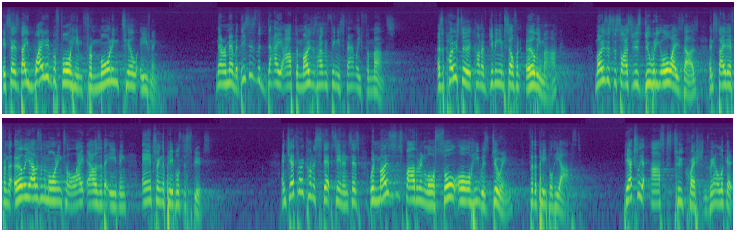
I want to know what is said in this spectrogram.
It says they waited before him from morning till evening. Now remember, this is the day after Moses hasn't seen his family for months. As opposed to kind of giving himself an early mark, Moses decides to just do what he always does and stay there from the early hours of the morning to the late hours of the evening, answering the people's disputes. And Jethro kind of steps in and says, When Moses' father in law saw all he was doing for the people, he asked. He actually asks two questions. We're going to look at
